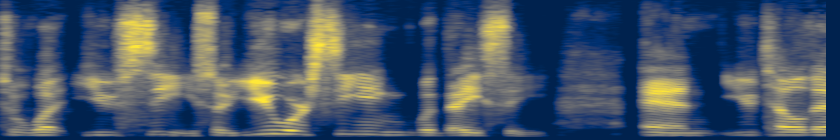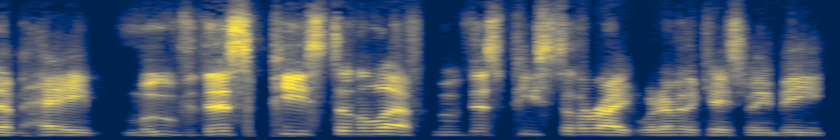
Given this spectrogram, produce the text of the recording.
to what you see. So you are seeing what they see. And you tell them, hey, move this piece to the left, move this piece to the right, whatever the case may be,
